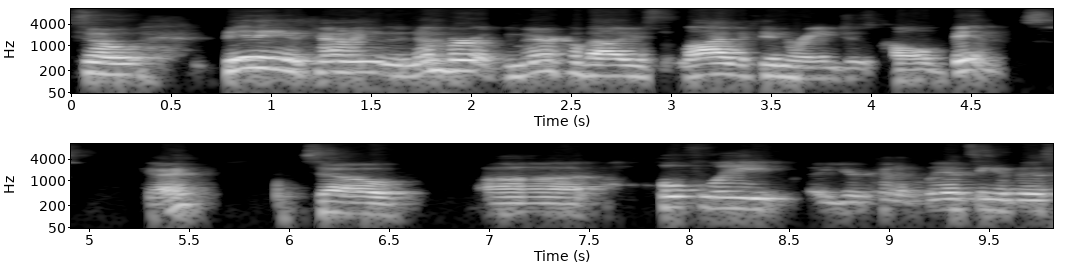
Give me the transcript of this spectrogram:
So binning is counting the number of numerical values that lie within ranges called bins. Okay. So uh, hopefully you're kind of glancing at this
